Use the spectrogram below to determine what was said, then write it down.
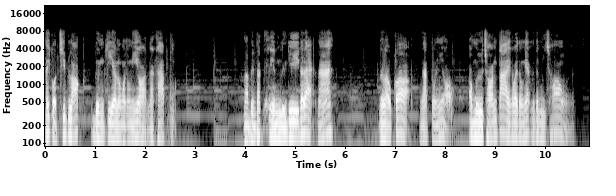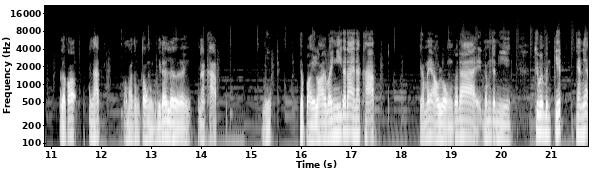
ให้กดชิปล็อก ดึงเกียร์ลงมาตรงนี้ก่อนนะครับ มาเป็นทักเอ็นหรือดีก็ได้นะ แล้วเราก็งัดตัวนี้ออก เอามือช้อนใต้เข้าไปตรงนี้มันจะมีช่อง แล้วก็งัดออกมาตรงๆอย่างนี้ได้เลยนะครับ นี่ จะปล่อยลอยไว้งี้ก็ได้นะครับ จะไม่เอาลงก็ได้ แล้วมันจะมีคือมันเป็นกิฟต์แค่นี้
